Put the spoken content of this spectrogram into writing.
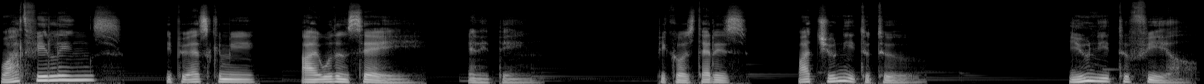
What feelings? If you ask me, I wouldn't say anything because that is what you need to do. You need to feel.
